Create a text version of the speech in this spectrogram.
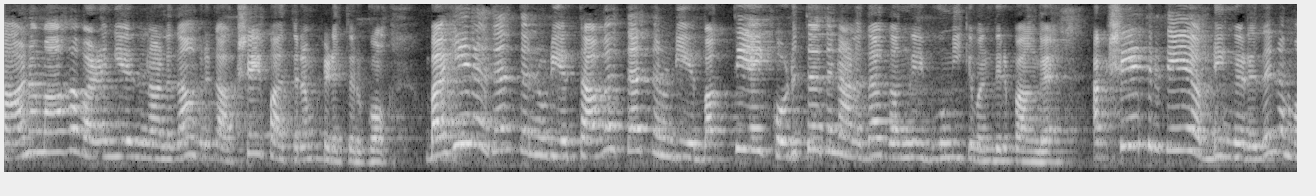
தானமாக வழங்கியதுனால தான் அவருக்கு அக்ஷய பாத்திரம் கிடைத்திருக்கும். பகீரதன் தன்னுடைய தவத்தை தன்னுடைய பக்தியை கொடுத்ததுனாலதான் கங்கை பூமிக்கு வந்திருப்பாங்க. அக்ஷய திருதியை அப்படிங்கிறது நம்ம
